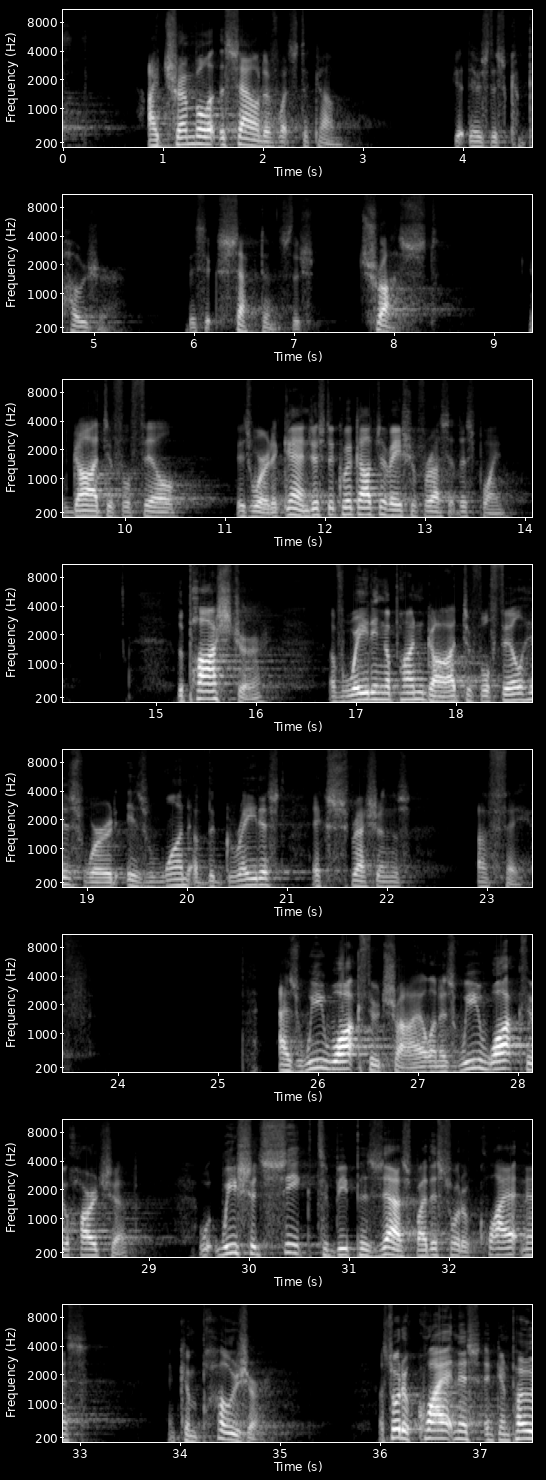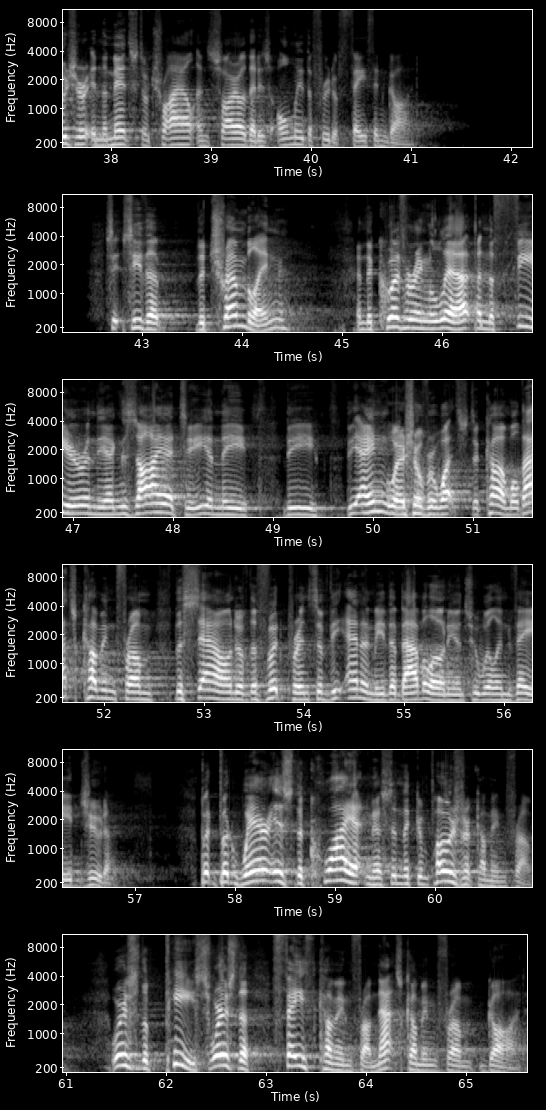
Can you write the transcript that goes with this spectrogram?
I tremble at the sound of what's to come, yet there's this composure, this acceptance, this trust in God to fulfill His word. Again, just a quick observation for us at this point. The posture of waiting upon God to fulfill His word is one of the greatest expressions of faith. As we walk through trial and as we walk through hardship, we should seek to be possessed by this sort of quietness and composure. A sort of quietness and composure in the midst of trial and sorrow that is only the fruit of faith in God. See, see the, the trembling and the quivering lip and the fear and the anxiety and the, the, the anguish over what's to come, well, that's coming from the sound of the footprints of the enemy, the Babylonians, who will invade Judah. But, but where is the quietness and the composure coming from? Where's the peace? Where's the faith coming from? That's coming from God.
